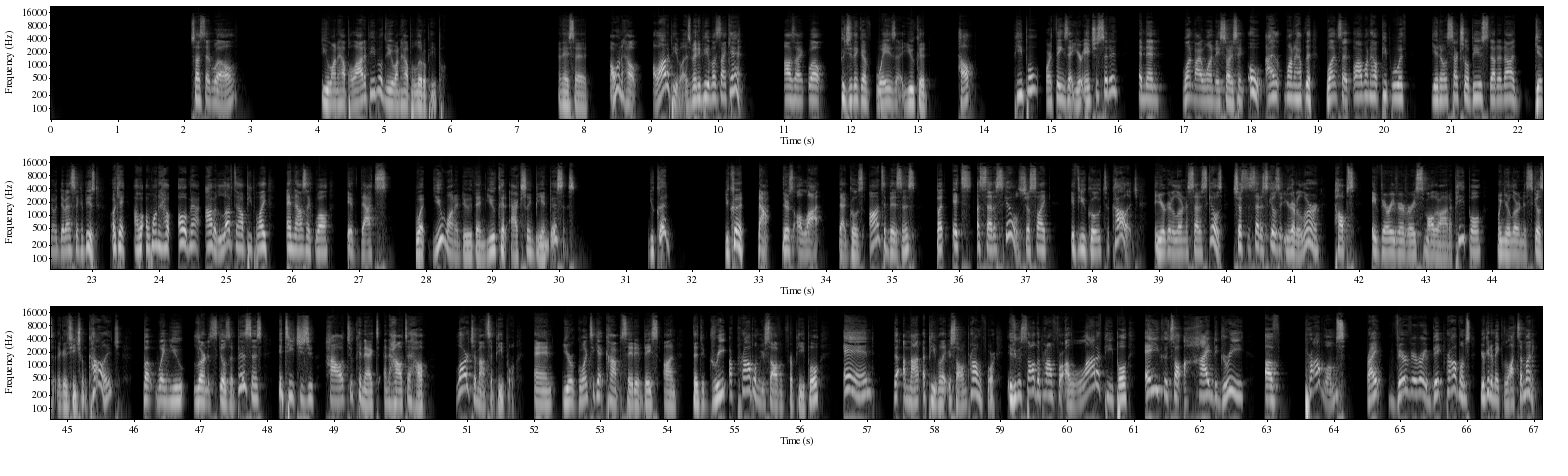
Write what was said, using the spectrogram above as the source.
So I said, well, do you want to help a lot of people? do you want to help a little people? And they said, I want to help a lot of people, as many people as I can. I was like, well, could you think of ways that you could help people or things that you're interested in? And then one by one, they started saying, oh, I want to help the one said, oh, I want to help people with, you know, sexual abuse, da, da, da, you know, domestic abuse. Okay. I, I want to help. Oh man, I would love to help people like, and I was like, well, if that's what you want to do, then you could actually be in business. You could. You could. Now, there's a lot that goes on to business, but it's a set of skills. Just like if you go to college and you're going to learn a set of skills, it's just a set of skills that you're going to learn helps a very, very, very small amount of people when you're learning the skills that they're going to teach you in college. But when you learn the skills of business, it teaches you how to connect and how to help large amounts of people. And you're going to get compensated based on the degree of problem you're solving for people and the amount of people that you're solving problem for. If you can solve the problem for a lot of people and you could solve a high degree of problems, right? Very, very, very big problems, you're going to make lots of money.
